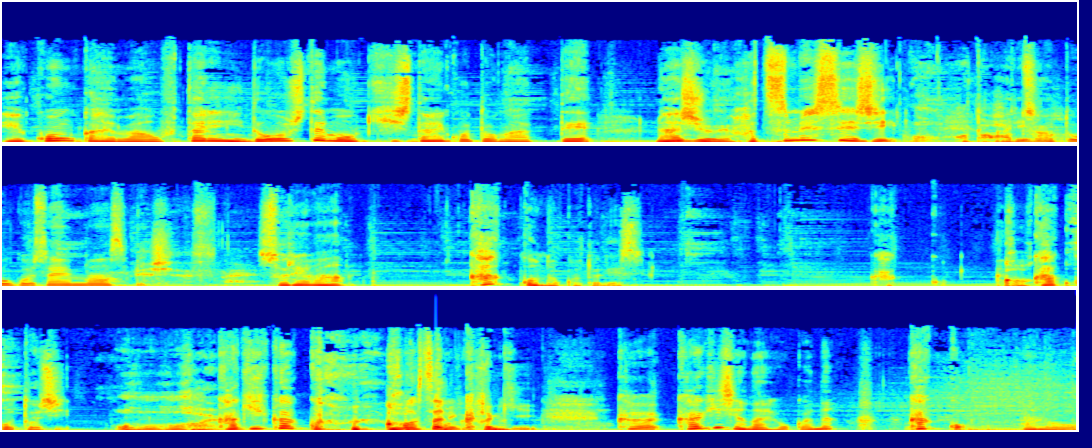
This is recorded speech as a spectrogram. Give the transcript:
えー今回はお二人にどうしてもお聞きしたいことがあってラジオへ初メッセージ。おまたありがとうございます。嬉しいですね。それはカッコのことです。カッコカッコ閉じ。おおはい。鍵カッコまさに鍵。か鍵じゃない方かな？カッコあの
